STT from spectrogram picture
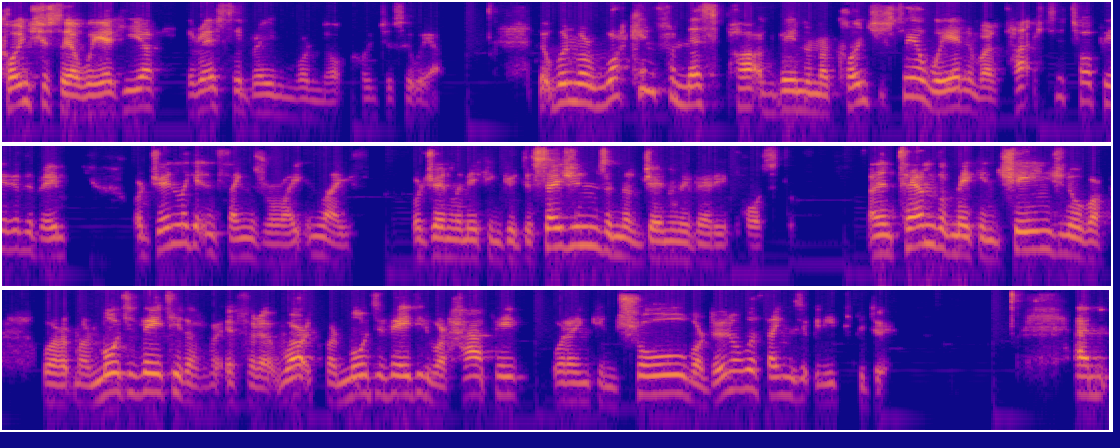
consciously aware here, the rest of the brain, we're not consciously aware. But when we're working from this part of the brain, when we're consciously aware and we're attached to the top area of the brain, we're generally getting things right in life. We're generally making good decisions and they're generally very positive. And in terms of making change, you know, we're, we're, we're motivated, if we're at work, we're motivated, we're happy, we're in control, we're doing all the things that we need to be doing. And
